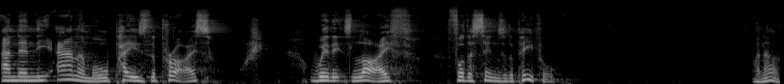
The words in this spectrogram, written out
And then the animal pays the price with its life for the sins of the people. I know,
